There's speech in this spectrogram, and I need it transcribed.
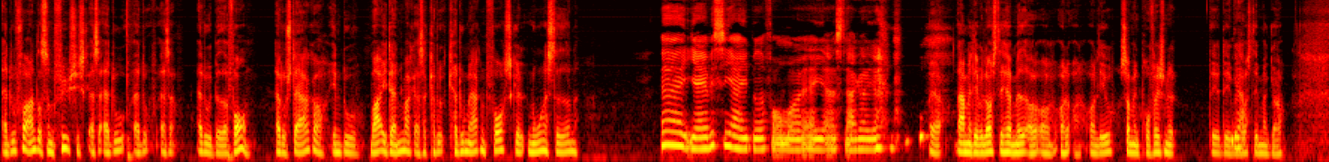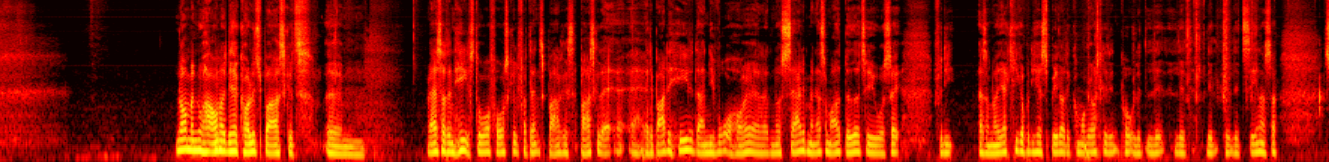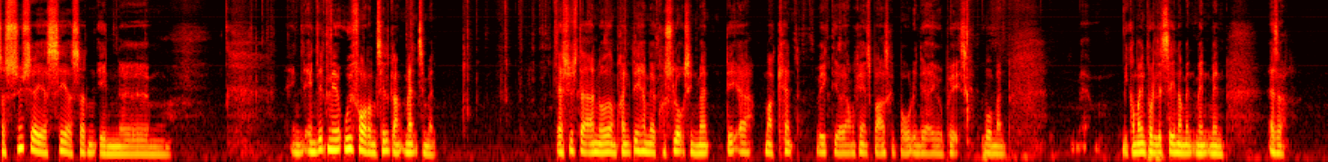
Er du forandret sådan fysisk? Altså er du, er du, altså, er du i bedre form? Er du stærkere, end du var i Danmark? Altså kan du, kan du mærke en forskel nogle af stederne? Uh, ja, jeg vil sige, at jeg er i bedre form, og at jeg er stærkere, ja. ja. Nej, men det er vel også det her med at, at, at, at leve som en professionel. Det, det er vel ja. også det, man gør. Når man nu havner i det her college basket, øhm, hvad er så den helt store forskel fra dansk basket? Er, er, er det bare det hele, der er niveau højere, eller er det noget særligt, man er så meget bedre til i USA? Fordi altså, når jeg kigger på de her spillere, det kommer vi også lidt ind på lidt, lidt, lidt, lidt, lidt senere, så, så synes jeg, jeg ser sådan en... Øh, en, en lidt mere udfordrende tilgang mand til mand. Jeg synes, der er noget omkring det her med at kunne slå sin mand. Det er markant vigtigere i amerikansk basketball, end det er europæisk, hvor man, vi kommer ind på det lidt senere, men, men, men altså,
